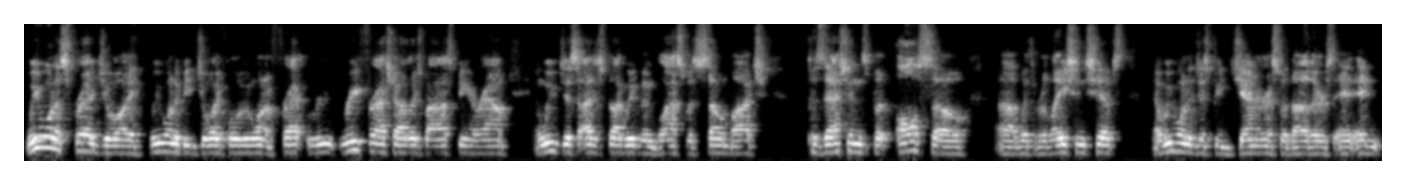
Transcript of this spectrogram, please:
we want to spread joy, we want to be joyful, we want to fre- re- refresh others by us being around. And we've just, I just feel like we've been blessed with so much possessions, but also uh, with relationships that we want to just be generous with others and, and,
